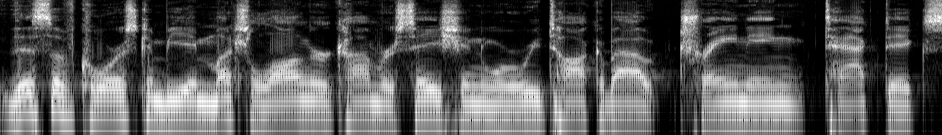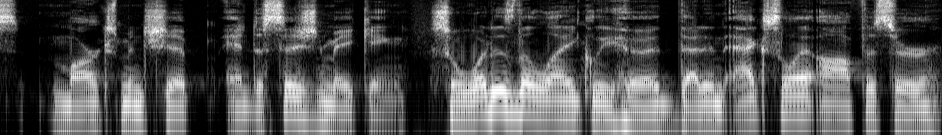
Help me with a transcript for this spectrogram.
This, of course, can be a much longer conversation where we talk about training, tactics, marksmanship, and decision making. So, what is the likelihood that an excellent officer,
